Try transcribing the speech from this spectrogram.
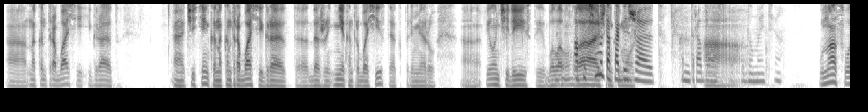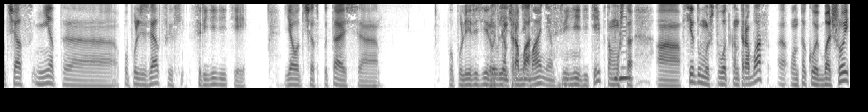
э, на контрабасе играют э, Частенько на контрабасе играют э, даже не контрабасисты, а, к примеру, э, виолончелисты, балалайшники. А почему так может. обижают контрабас, А, как вы думаете? У нас вот сейчас нет э, популяризации среди детей. Я вот сейчас пытаюсь э, популяризировать Привлечь контрабас внимание. среди детей, потому что а, все думают, что вот контрабас, э, он такой большой,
